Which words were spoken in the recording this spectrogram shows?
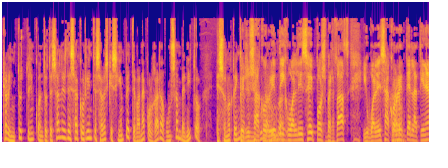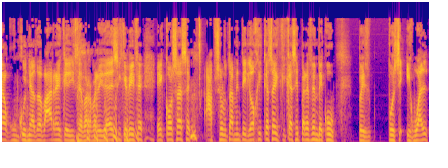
Claro, en cuanto te sales de esa corriente, sabes que siempre te van a colgar algún San Benito. Eso no tengo Pero esa corriente igual es posverdad. Igual esa corriente la tiene algún cuñado de barre que dice barbaridades y que dice eh, cosas eh, absolutamente ilógicas y que casi parecen de Q. Pues pues igual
